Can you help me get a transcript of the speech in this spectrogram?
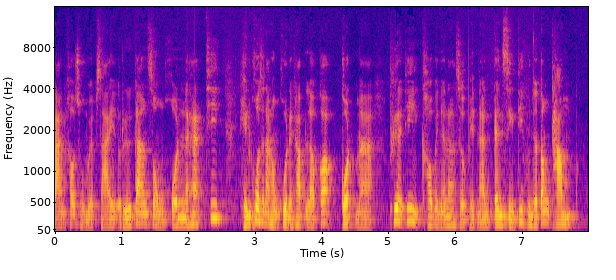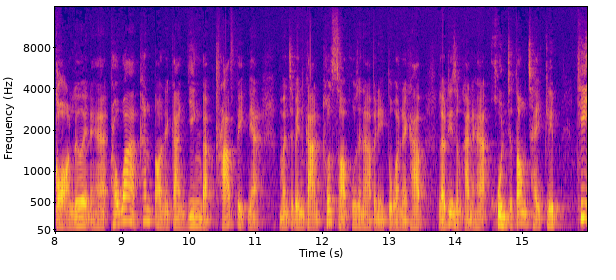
การเข้าชมเว็บไซต์ หรือการส่งคนนะฮะที่เห็นโฆษณาของคุณนะครับ แล้วก็กดมาเพื่อที่เขาไปในหน้าเซลล์เพจนั้น เป็นสิ่งที่คุณจะต้องทำก่อนเลยนะฮะเพราะว่าขั้นตอนในการยิงแบบทราฟฟิกเนี่ยมันจะเป็นการทดสอบโฆษณาไปในตัวนะครับแล้วที่สำคัญนะฮะคุณจะต้องใช้คลิปที่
